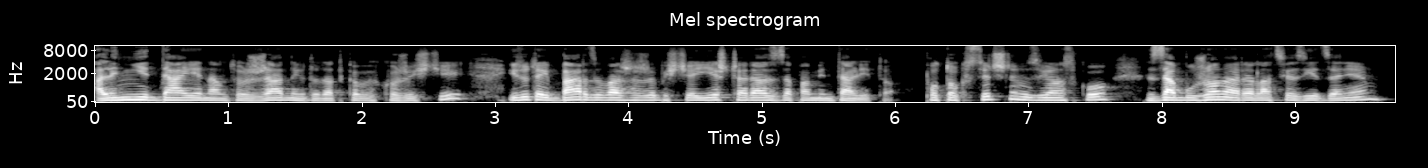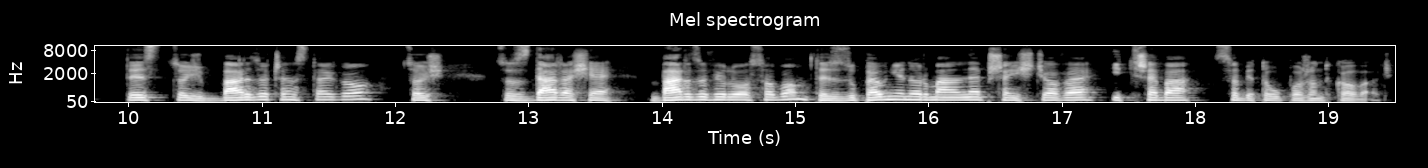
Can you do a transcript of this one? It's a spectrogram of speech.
ale nie daje nam to żadnych dodatkowych korzyści. I tutaj bardzo ważne, żebyście jeszcze raz zapamiętali to. Po toksycznym związku zaburzona relacja z jedzeniem to jest coś bardzo częstego, coś, co zdarza się bardzo wielu osobom, to jest zupełnie normalne, przejściowe i trzeba sobie to uporządkować.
